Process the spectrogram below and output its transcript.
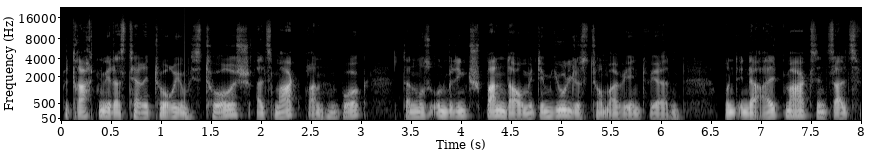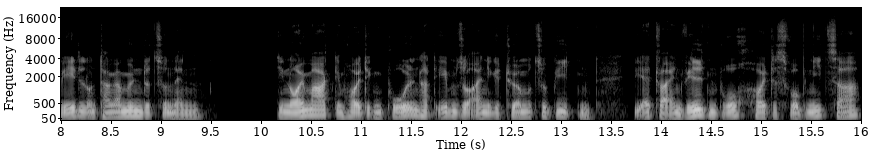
Betrachten wir das Territorium historisch als Mark Brandenburg, dann muss unbedingt Spandau mit dem Juliusturm erwähnt werden, und in der Altmark sind Salzwedel und Tangermünde zu nennen. Die Neumark im heutigen Polen hat ebenso einige Türme zu bieten, wie etwa in Wildenbruch, heute Swobnica,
